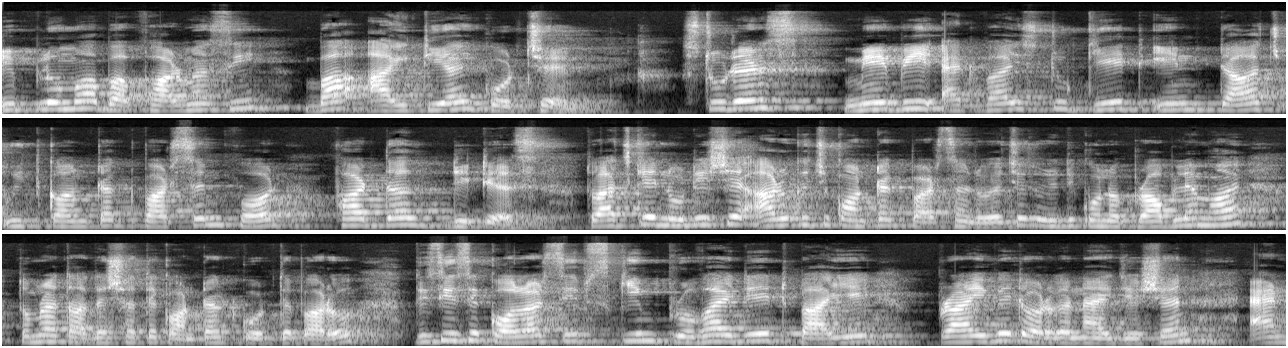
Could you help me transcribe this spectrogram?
ডিপ্লোমা বা ফার্মাসি বা আইটিআই করছেন students may be advise to get in touch with contact person for further details তো আজকে নোটিশে আরও কিছু কন্ট্যাক্ট পার্সন রয়েছে। তো যদি কোনো প্রবলেম হয়, তোমরা তাদের সাথে কন্ট্যাক্ট করতে পারো। This is a scholarship scheme provided by a private organisation and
